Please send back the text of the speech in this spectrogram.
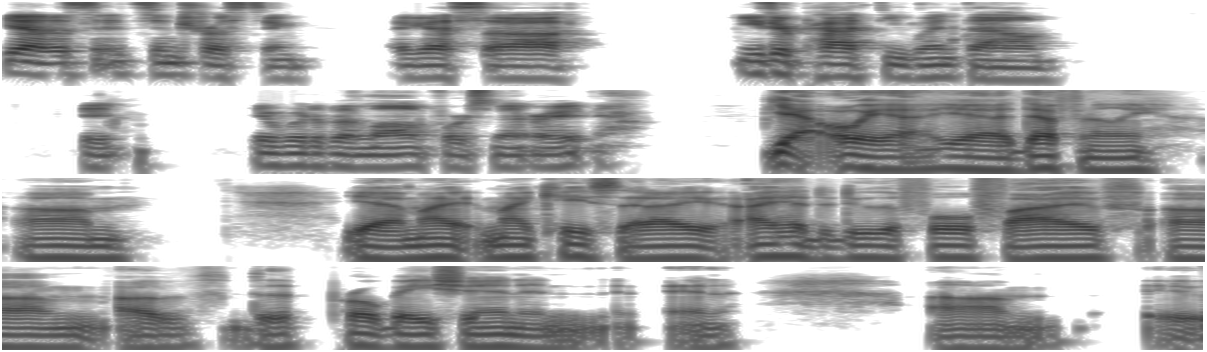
Yeah, that's it's interesting. I guess uh, either path you went down, it it would have been law enforcement, right? Yeah. Oh yeah. Yeah. Definitely. Um, yeah. My my case that I I had to do the full five um, of the probation and and um, it,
